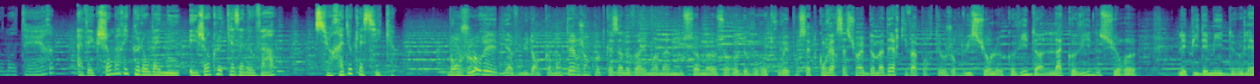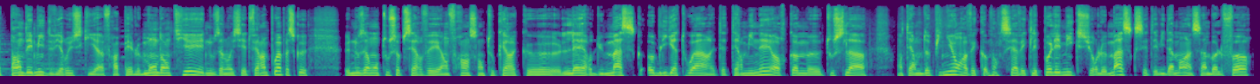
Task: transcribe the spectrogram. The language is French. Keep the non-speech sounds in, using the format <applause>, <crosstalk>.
Commentaire avec Jean-Marie Colombani et Jean-Claude Casanova sur Radio Classique. Bonjour et bienvenue dans le commentaire. Jean-Claude Casanova et moi-même, nous sommes heureux de vous retrouver pour cette conversation hebdomadaire qui va porter aujourd'hui sur le Covid, la Covid, sur euh, l'épidémie de les pandémies de virus qui a frappé le monde entier. Nous allons essayer de faire un point parce que nous avons tous observé en France, en tout cas, que l'ère du masque obligatoire était terminée. Or, comme euh, tout cela, en termes d'opinion, avait commencé avec les polémiques sur le masque, c'est évidemment un symbole fort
